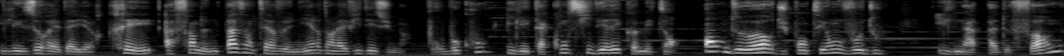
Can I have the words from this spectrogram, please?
Il les aurait d'ailleurs créées afin de ne pas intervenir dans la vie des humains. Pour beaucoup, il est à considérer comme étant en dehors du panthéon vaudou. Il n'a pas de forme,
